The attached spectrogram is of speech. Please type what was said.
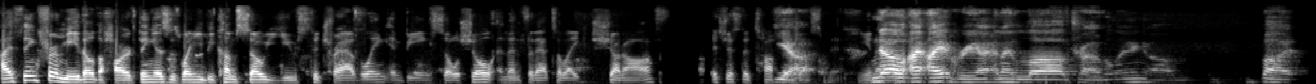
I think for me though, the hard thing is is when you become so used to traveling and being social, and then for that to like shut off, it's just a tough Yeah. adjustment. You know? No, I, I agree, I- and I love traveling. Um, but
